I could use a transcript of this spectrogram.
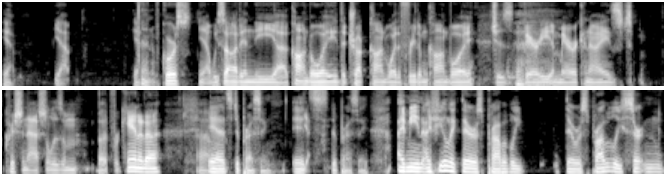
Yeah. yeah, Yeah. And of course, yeah, we saw it in the uh, convoy, the truck convoy, the Freedom Convoy, which is very Americanized Christian nationalism, but for Canada. Um, yeah it's depressing it's depressing i mean i feel like there's probably there was probably certain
